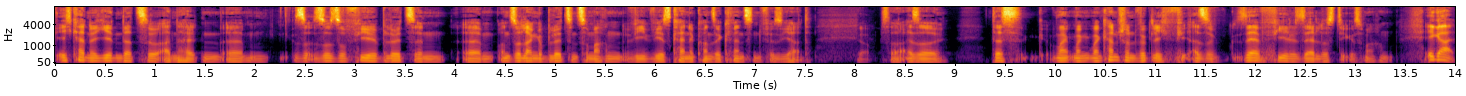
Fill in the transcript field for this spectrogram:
ich kann nur jeden dazu anhalten, ähm, so, so, so viel Blödsinn ähm, und so lange Blödsinn zu machen, wie, wie es keine Konsequenzen für sie hat. Ja. So, also das, man, man, man kann schon wirklich viel, also sehr viel, sehr Lustiges machen. Egal.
